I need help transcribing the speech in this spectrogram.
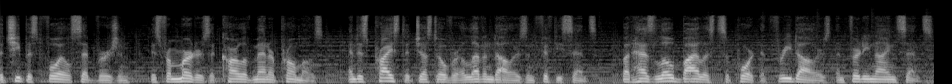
The cheapest foil set version is from Murders at Karlov Manor Promos and is priced at just over $11.50, but has low buy list support at $3.39.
